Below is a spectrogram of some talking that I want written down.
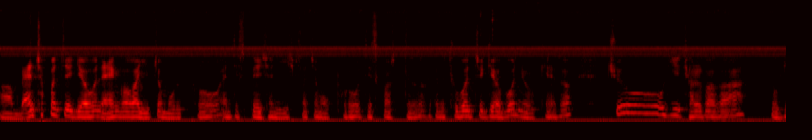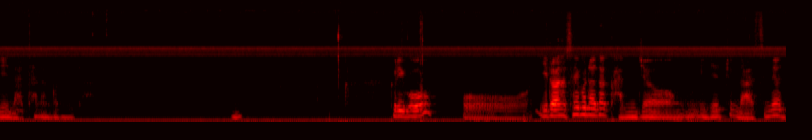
어, 맨첫 번째 기업은 앵거가 2.56%, anticipation 24.5%, disgust, 그 다음에 두 번째 기업은 이렇게 해서 쭉 이 결과가 여기 나타난 겁니다. 음? 그리고 어, 이런 세분화된 감정이 이제 좀 나왔으면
